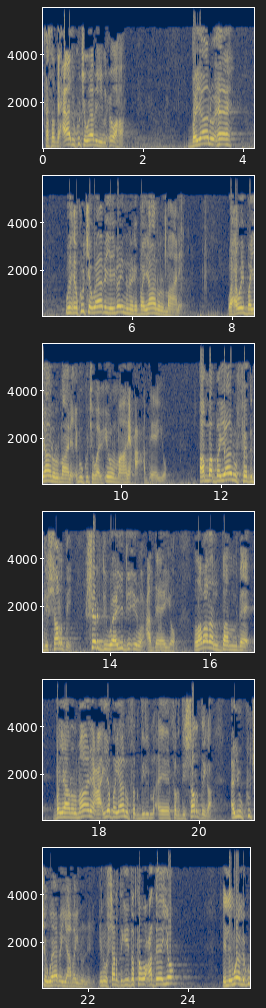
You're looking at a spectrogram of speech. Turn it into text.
Ka saddexaad uu ku jawaabayey muxuu ahaa? Bayaanu eh wuxuu ku jawaabayey baynu nidhi bayaanulmaanic waxa weye bayaanulmaanic buu ku jawaabayy inuu maanica caddeeyo. Ama bayaanu faqdi shardi shardi waayidii inuu caddeeyo. Labadan dambe bayaanulmaanica iyo bayaanu faqdi faqdi shardiga ayuu ku jawaabayaa baynu nidhi. Inuu shardigii dadka u caddeeyo ila waa lagu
